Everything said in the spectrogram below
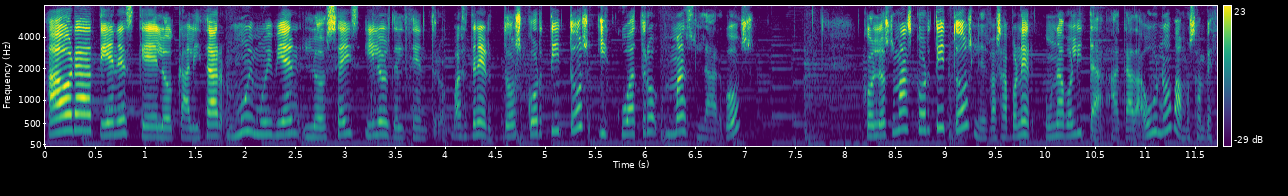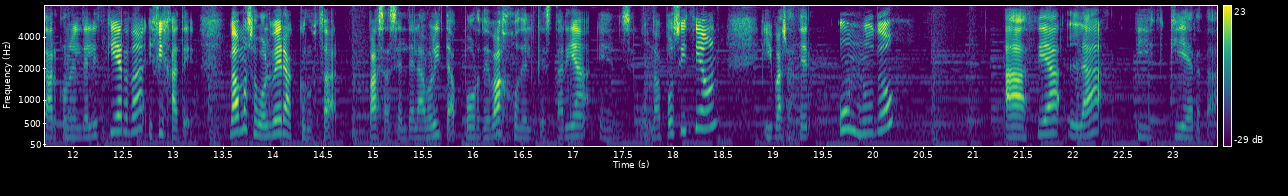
Ahora tienes que localizar muy muy bien los seis hilos del centro. Vas a tener dos cortitos y cuatro más largos. Con los más cortitos les vas a poner una bolita a cada uno, vamos a empezar con el de la izquierda y fíjate, vamos a volver a cruzar. Pasas el de la bolita por debajo del que estaría en segunda posición y vas a hacer un nudo hacia la izquierda.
